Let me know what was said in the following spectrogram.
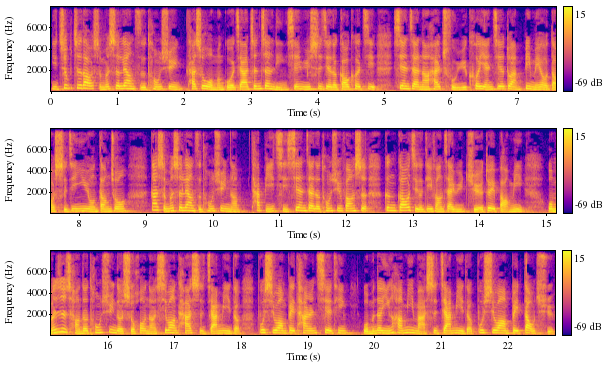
你知不知道什么是量子通讯？它是我们国家真正领先于世界的高科技，现在呢还处于科研阶段，并没有到实际应用当中。那什么是量子通讯呢？它比起现在的通讯方式更高级的地方在于绝对保密。我们日常的通讯的时候呢，希望它是加密的，不希望被他人窃听。我们的银行密码是加密的，不希望被盗取。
